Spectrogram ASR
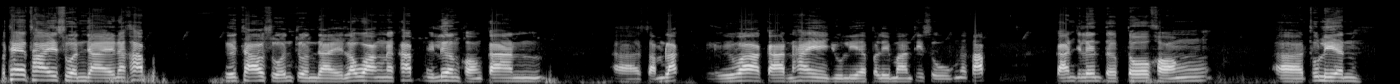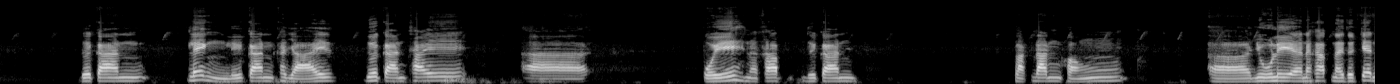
ประเทศไทยส่วนใหญ่นะครับ หรือชาวสวนส่วนใหญ่ระวังนะครับ ในเรื่องของการสำลัก หรือว่าการให้ยูเรียปริมาณที่สูงนะครับ การเจริญเติบโตของอทุเรียน โดยการเร่งหรือการขยายด้วยการใช้ปุ๋ยนะครับ โดยการผลักดันของอยูเรียนะครับไนโตรเจน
